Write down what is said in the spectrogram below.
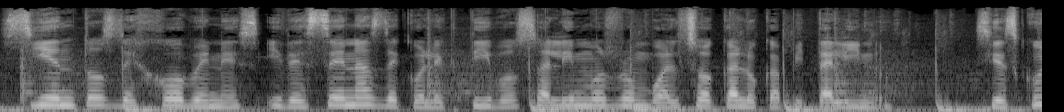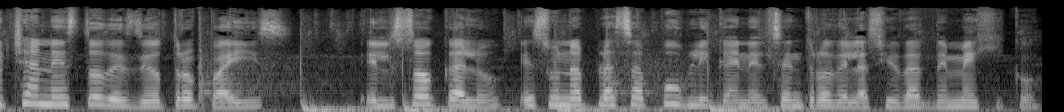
cientos de jóvenes y decenas de colectivos salimos rumbo al Zócalo capitalino. Si escuchan esto desde otro país, El Zócalo es una plaza pública en el centro de la Ciudad de México,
